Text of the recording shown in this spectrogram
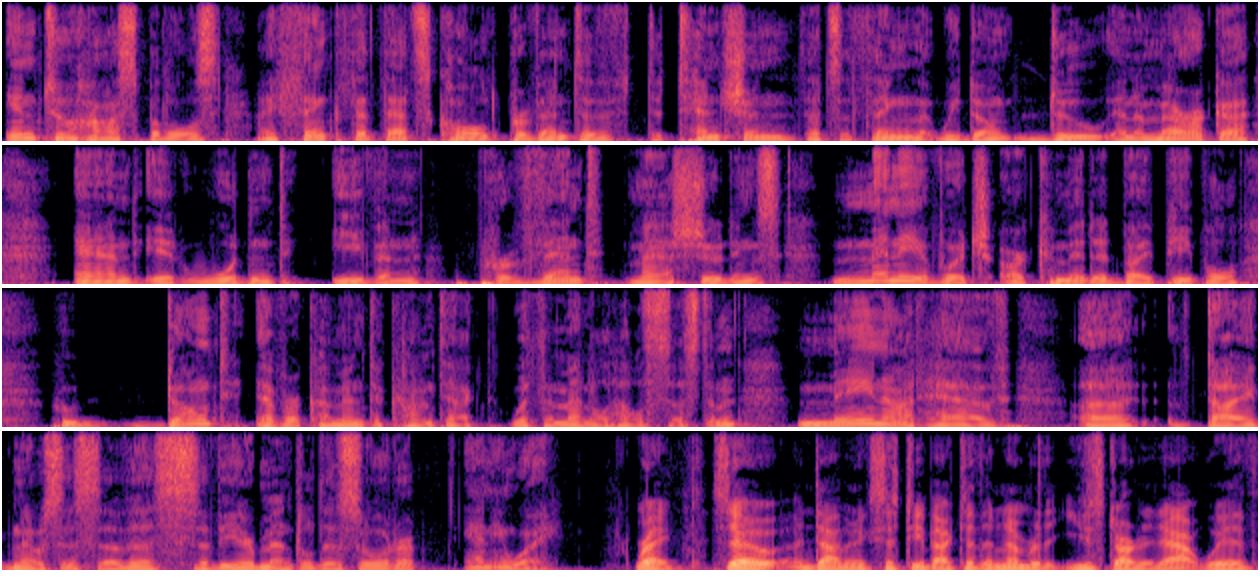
into hospitals. I think that that's called preventive detention. That's a thing that we don't do in America, and it wouldn't even prevent mass shootings, many of which are committed by people who don't ever come into contact with the mental health system, may not have a diagnosis of a severe mental disorder anyway. Right. So, Dominic Sisti, back to the number that you started out with,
